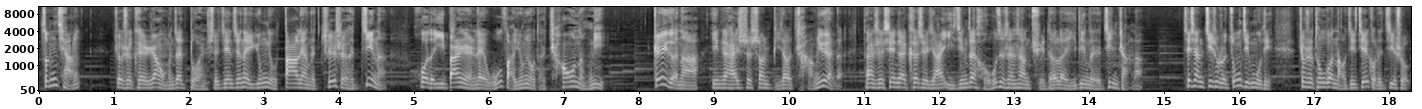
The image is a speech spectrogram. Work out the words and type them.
增强，就是可以让我们在短时间之内拥有大量的知识和技能，获得一般人类无法拥有的超能力。这个呢，应该还是算比较长远的。但是现在科学家已经在猴子身上取得了一定的进展了。这项技术的终极目的，就是通过脑机接口的技术，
